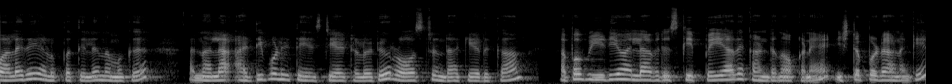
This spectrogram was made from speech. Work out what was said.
വളരെ എളുപ്പത്തിൽ നമുക്ക് നല്ല അടിപൊളി ടേസ്റ്റി ആയിട്ടുള്ളൊരു റോസ്റ്റ് ഉണ്ടാക്കിയെടുക്കാം. അപ്പോൾ വീഡിയോ എല്ലാവരും സ്കിപ്പ് ചെയ്യാതെ കണ്ടു നോക്കണേ. ഇഷ്ടപ്പെടുകയാണെങ്കിൽ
